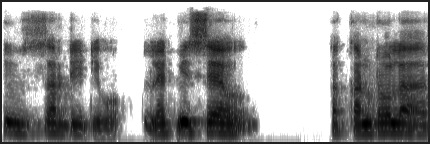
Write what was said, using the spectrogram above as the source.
User DTO. Let me save the controller.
